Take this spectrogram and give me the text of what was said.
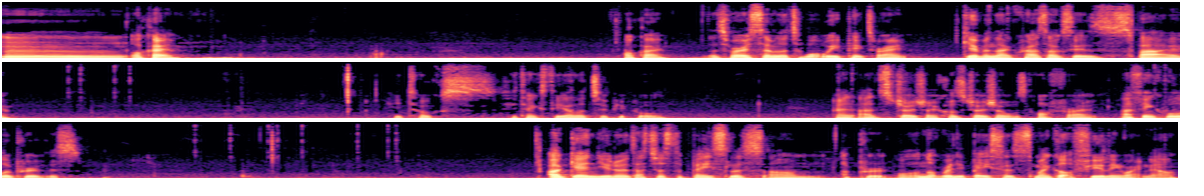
Mm, okay. Okay, that's very similar to what we picked, right? Given that Krasox is spy, he takes he takes the other two people and adds Jojo because Jojo was off, right? I think we'll approve this. Again, you know that's just a baseless um approve. Well, not really baseless. It's my gut feeling right now,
